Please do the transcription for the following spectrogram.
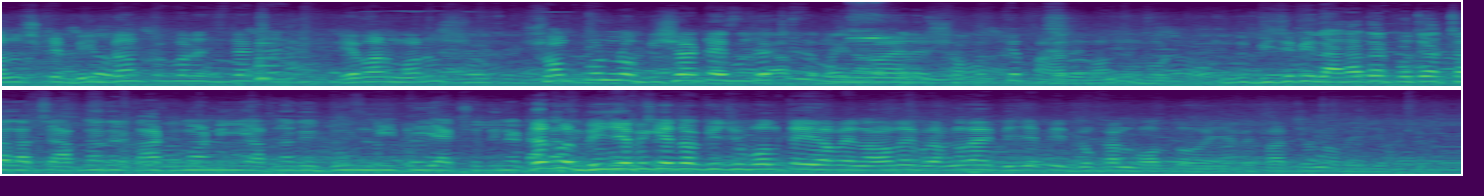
মানুষকে বিভ্রান্ত করে জিতেছেন এবার মানুষ সম্পূর্ণ বিষয়টাই বুঝেছেন এবং উন্নয়নের সপক্ষে পাহাড়ে মানুষ ভোট কিন্তু বিজেপি লাগাতার প্রচার চালাচ্ছে। আপনাদের কাটমানি আপনাদের দুর্নীতি একশো দিনে দেখুন বিজেপিকে তো কিছু বলতেই হবে নাহলে বাংলায় বিজেপির দোকান বন্ধ হয়ে যাবে তার জন্য বিজেপি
